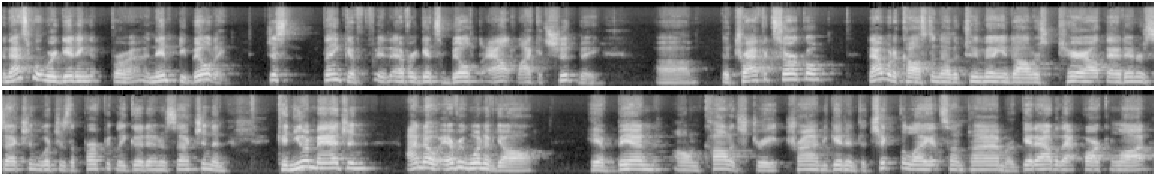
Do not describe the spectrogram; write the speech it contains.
And that's what we're getting for an empty building. Just think if it ever gets built out like it should be. Uh, the traffic circle, that would have cost another $2 million to tear out that intersection, which is a perfectly good intersection. And can you imagine? I know every one of y'all have been on College Street trying to get into Chick fil A at some time or get out of that parking lot,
